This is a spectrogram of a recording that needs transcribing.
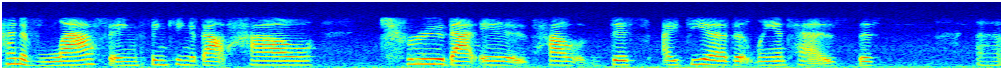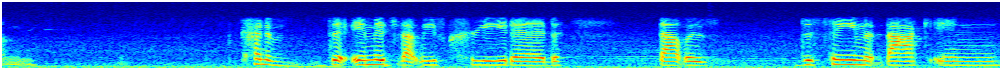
kind of laughing, thinking about how true that is, how this idea of Atlanta is this um, kind of the image that we've created that was the same back in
